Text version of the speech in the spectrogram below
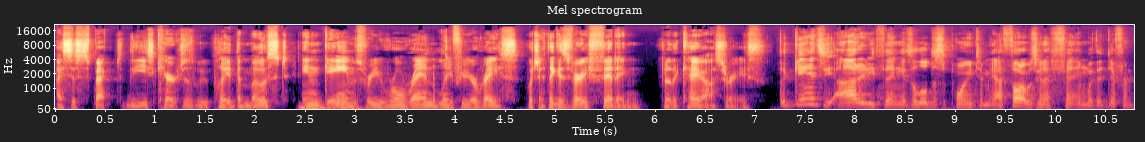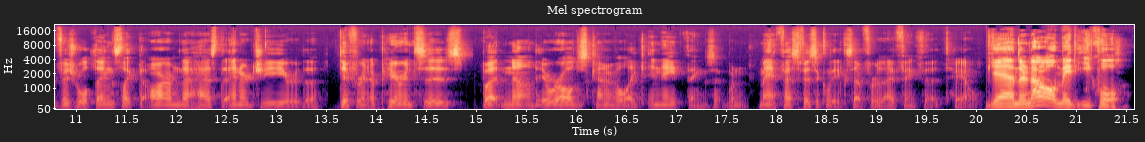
I suspect these characters will be played the most in games where you roll randomly for your race, which I think is very fitting for the Chaos race. The Ganzi oddity thing is a little disappointing to me. I thought it was going to fit in with the different visual things, like the arm that has the energy or the different appearances, but no, they were all just kind of like innate things that wouldn't manifest physically, except for I think the tail. Yeah, and they're not all made equal.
